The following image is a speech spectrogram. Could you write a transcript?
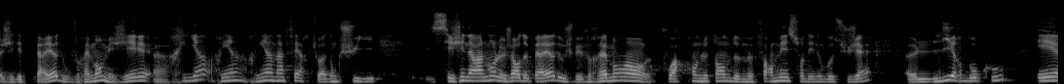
j'ai des périodes où vraiment, mais j'ai rien, rien, rien à faire, tu vois. Donc, je suis c'est généralement le genre de période où je vais vraiment pouvoir prendre le temps de me former sur des nouveaux sujets, lire beaucoup et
